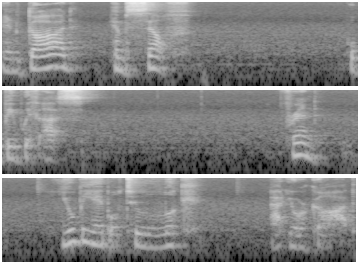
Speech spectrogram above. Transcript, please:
And God himself will be with us. Friend, you'll be able to look at your God.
